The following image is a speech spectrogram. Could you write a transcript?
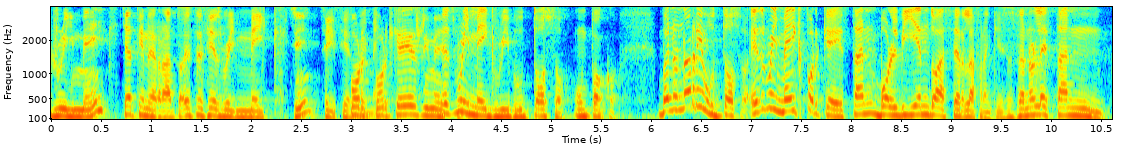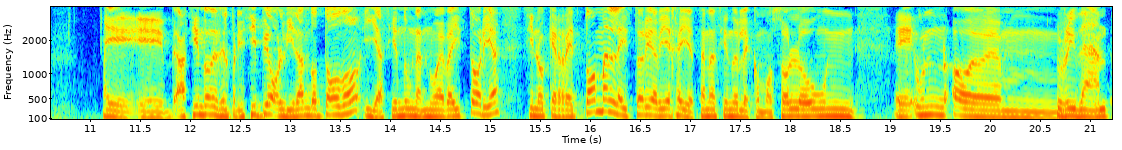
remake. Ya tiene rato. Este sí es remake. ¿Sí? Sí, sí es ¿Por, remake. ¿por qué es remake? Es remake rebootoso, un poco. Bueno, no rebootoso, es remake porque están volviendo a hacer la franquicia. O sea, no la están eh, eh, haciendo desde el principio, olvidando todo y haciendo una nueva historia, sino que retoman la historia vieja y están haciéndole como solo un. eh, un um, Revamp.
